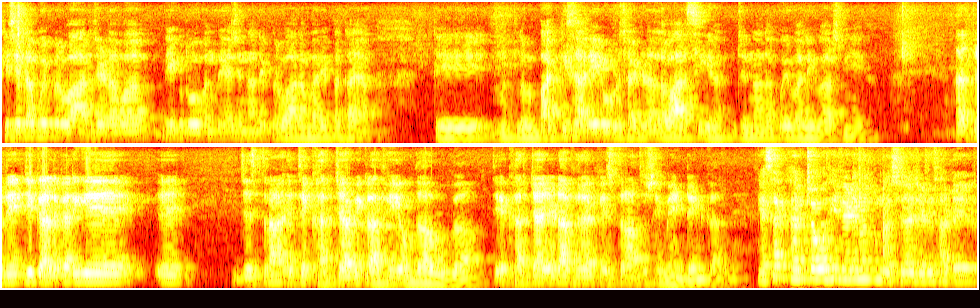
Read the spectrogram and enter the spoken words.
ਕਿਸੇ ਦਾ ਕੋਈ ਪਰਿਵਾਰ ਜਿਹੜਾ ਵਾ ਇੱਕ ਦੋ ਬੰਦੇ ਆ ਜਿਨ੍ਹਾਂ ਦੇ ਪਰਿਵਾਰਾਂ ਬਾਰੇ ਪਤਾ ਆ। ਤੇ ਮਤਲਬ ਬਾਕੀ ਸਾਰੇ ਰੋਡ ਸਾਈਡਡ ਲਵਾਰਸੀ ਆ ਜਿਨ੍ਹਾਂ ਦਾ ਕੋਈ ਵਾਲੀ ਵਾਰਸ ਨਹੀਂ ਹੈਗਾ। ਹਰਪ੍ਰੀਤ ਜੀ ਗੱਲ ਕਰੀਏ ਇਹ ਜਿਸ ਤਰ੍ਹਾਂ ਇੱਥੇ ਖਰਚਾ ਵੀ ਕਾਫੀ ਆਉਂਦਾ ਹੋਊਗਾ ਤੇ ਇਹ ਖਰਚਾ ਜਿਹੜਾ ਫਿਰ ਕਿਸ ਤਰ੍ਹਾਂ ਤੁਸੀਂ ਮੇਨਟੇਨ ਕਰਦੇ? ਇਹ ਸਰ ਖਰਚਾ ਉਹੀ ਜਿਹੜੇ ਮੈਂ ਤੁਹਾਨੂੰ ਦੱਸਿਆ ਜਿਹੜੇ ਸਾਡੇ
